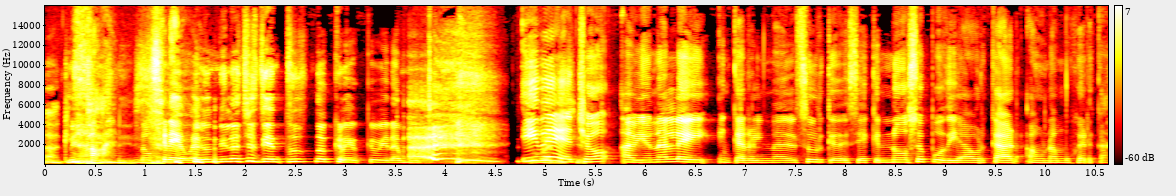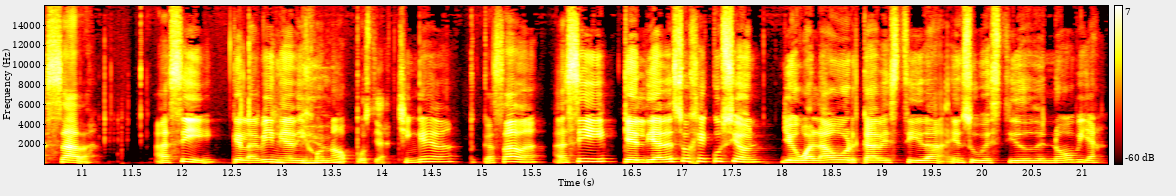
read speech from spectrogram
Aquí no, no creo, en los 1800 no creo que hubiera mucho. Y de hecho, había una ley en Carolina del Sur que decía que no se podía ahorcar a una mujer casada. Así que Lavinia dijo, no, pues ya chingueda, tu casada. Así que el día de su ejecución llegó a la horca vestida en su vestido de novia.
